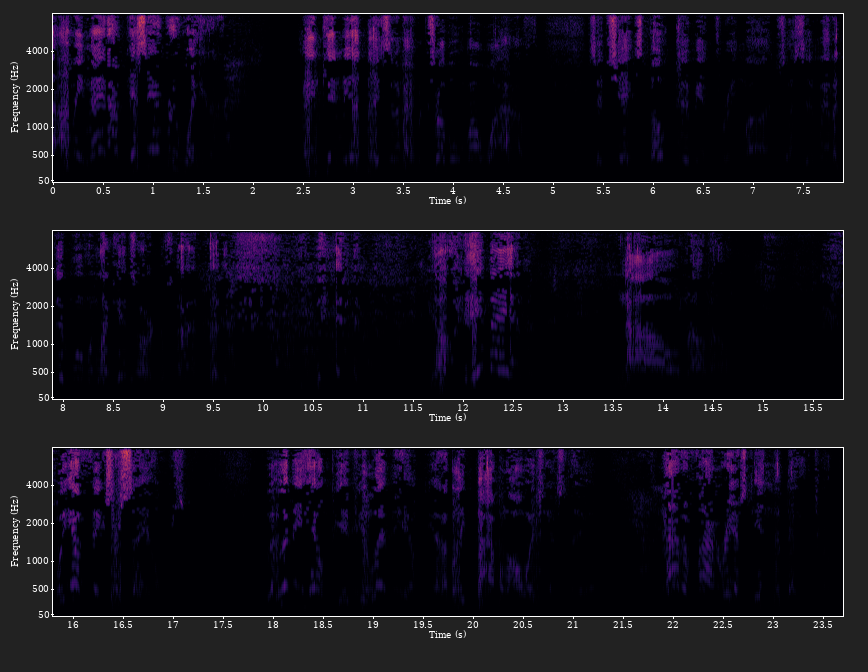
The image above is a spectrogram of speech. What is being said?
I mean, man, I'm, it's everywhere. Man came me up and said, I'm having trouble with my wife. Said she ain't spoke to me in three months. I said, man, a good woman like that's hard to find, buddy. No, no, no. We got to fix ourselves. Let, let me help you if you'll let me help you. I believe the Bible always has to help. How to find rest in the day of trouble.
